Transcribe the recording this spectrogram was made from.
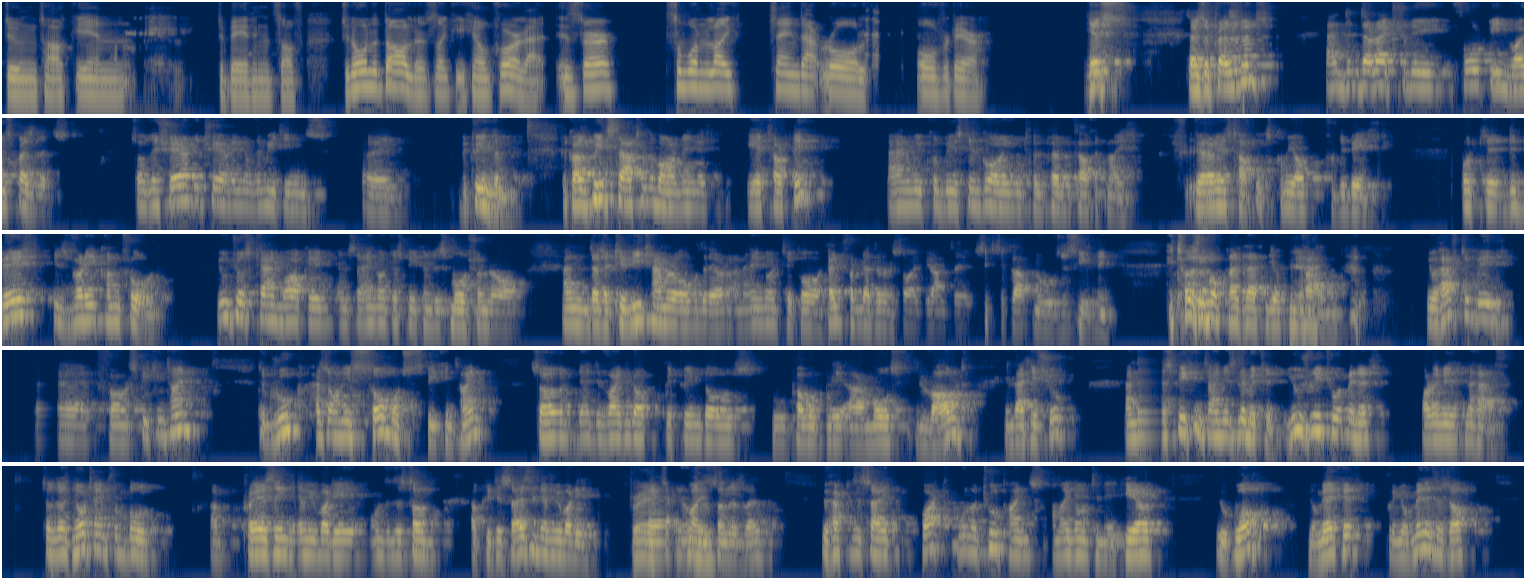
doing talking, debating and stuff? Do you know in the dollars like you can correlate? Is there someone like playing that role over there? Yes, there's a president, and there are actually 14 vice presidents. So they share the chairing of the meetings uh, between them. Because we'd start in the morning at 8.30 and we could be still going until 12 o'clock at night. Sure. Various topics coming up for debate. But uh, debate is very controlled. You just can't walk in and say, I'm going to speak on this motion now. And there's a TV camera over there, and I'm going to go hell for leather, so I'll be on the 6 o'clock news this evening. It doesn't work like that in the European yeah. Parliament. You have to be uh, for speaking time. The group has only so much speaking time, so they're divided up between those who probably are most involved in that issue. And the speaking time is limited, usually to a minute or a minute and a half. So there's no time for bull or praising everybody under the sun or criticizing everybody uh, under the sun as well. You have to decide what one or two points am I going to make here. You go up, you make it. When your minute is up,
